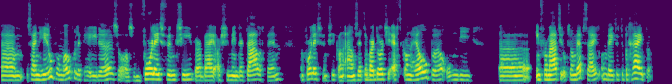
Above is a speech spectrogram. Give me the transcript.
um, zijn heel veel mogelijkheden, zoals een voorleesfunctie, waarbij als je mindertalig bent, een voorleesfunctie kan aanzetten, waardoor het je echt kan helpen om die uh, informatie op zo'n website om beter te begrijpen.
